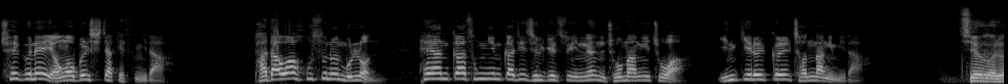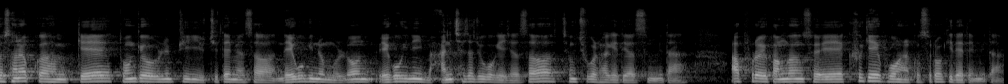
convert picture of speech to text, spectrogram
최근에 영업을 시작했습니다. 바다와 호수는 물론 해안가 송림까지 즐길 수 있는 조망이 좋아 인기를 끌 전망입니다. 지역 의료 산업과 함께 동계올림픽이 유치되면서 내국인은 물론 외국인이 많이 찾아주고 계셔서 증축을 하게 되었습니다. 앞으로의 관광 수요에 크게 부응할 것으로 기대됩니다.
